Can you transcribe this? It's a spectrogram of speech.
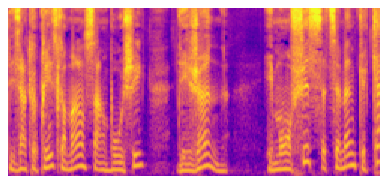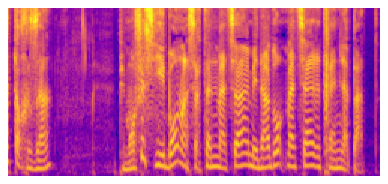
les entreprises commencent à embaucher des jeunes. Et mon fils, cette semaine, que 14 ans, puis mon fils, il est bon dans certaines matières, mais dans d'autres matières, il traîne la patte.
